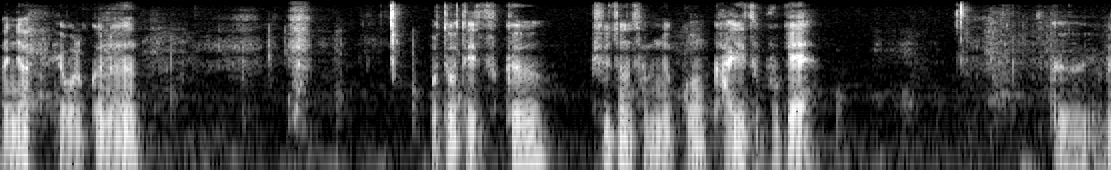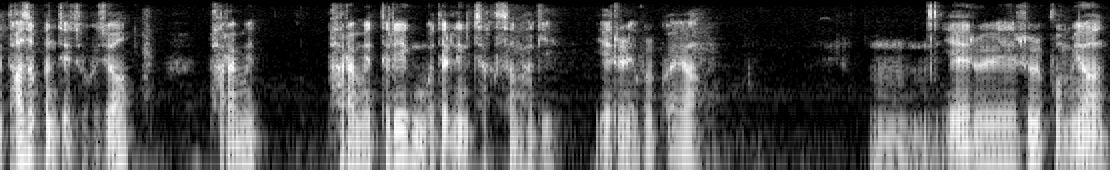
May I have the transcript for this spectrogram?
만약 해볼 거는 오토데스크 퓨전 360 가이드북에 그 다섯 번째죠 그죠? 파라메, 파라메트릭 모델링 작성하기 예를 해볼 거예요. 음, 예를 보면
